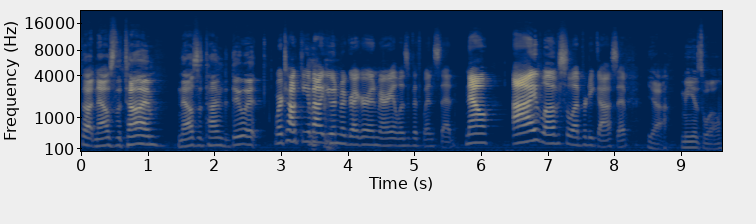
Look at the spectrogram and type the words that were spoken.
thought now's the time. Now's the time to do it. We're talking about Ewan McGregor and Mary Elizabeth Winstead. Now, I love celebrity gossip Yeah, me as well.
